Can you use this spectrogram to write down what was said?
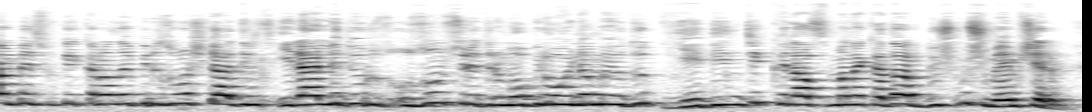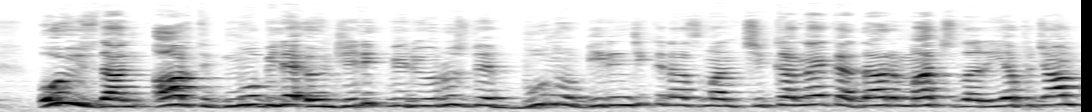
selam Facebook kanalına hepiniz hoş geldiniz. İlerliyoruz. Uzun süredir mobil oynamıyorduk. 7. klasmana kadar düşmüşüm hemşerim. O yüzden artık mobile öncelik veriyoruz ve bunu 1. klasman çıkana kadar maçları yapacağım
